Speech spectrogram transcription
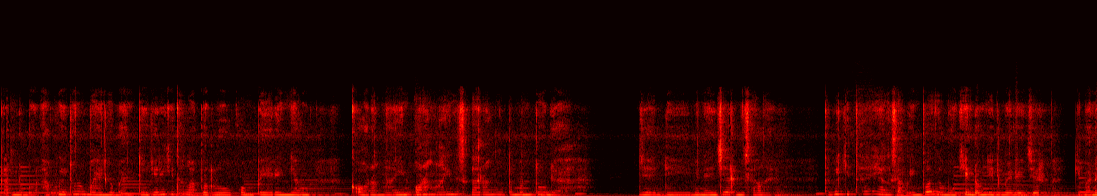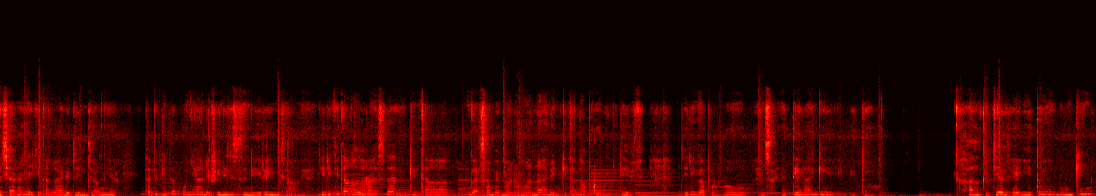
Karena buat aku itu lumayan ngebantu. Jadi kita nggak perlu comparing yang ke orang lain. Orang lain sekarang temen tuh udah jadi manajer misalnya. Tapi kita yang self employed nggak mungkin dong jadi manajer gimana caranya kita nggak ada jenjangnya. Tapi kita punya definisi sendiri misalnya. Jadi kita nggak ngerasa kita nggak sampai mana-mana dan kita nggak produktif. Jadi nggak perlu anxiety lagi gitu. Hal kecil kayak gitu yang mungkin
